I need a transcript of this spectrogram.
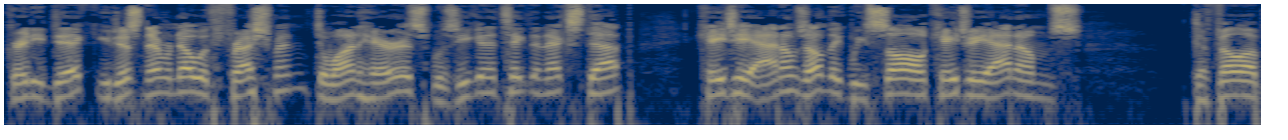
Grady Dick, you just never know with freshmen. Dajuan Harris, was he going to take the next step? KJ Adams, I don't think we saw KJ Adams develop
